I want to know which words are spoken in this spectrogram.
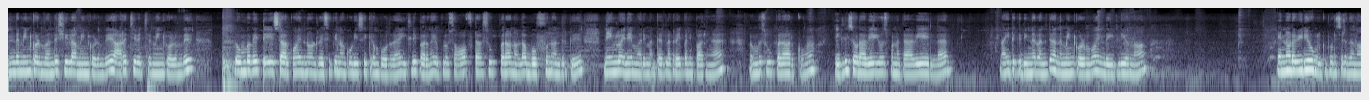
இந்த மீன் குழம்பு வந்து ஷீலா மீன் குழம்பு. அரைச்சி வச்ச மீன் குழம்பு. ரொம்பவே டேஸ்ட்டாக இருக்கும். இதனோட ரெசிபி நான் கூடிய சீக்கிரம் போடுறேன். இட்லி பாருங்கள் எவ்வளோ சாஃப்டாக சூப்பராக நல்லா பொஃப்னு வந்திருக்கு. நீங்களும் இதே மாதிரி மெத்தடில் ட்ரை பண்ணி பாருங்கள் ரொம்ப சூப்பராக இருக்கும். இட்லி சோடாவே யூஸ் பண்ண தேவையே இல்லை. நைட்டுக்கு டின்னர் வந்துட்டு அந்த மீன் குழம்பும் இந்த இட்லியும் தான். என்னோட வீடியோ உங்களுக்கு பிடிச்சிருந்ததுன்னா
